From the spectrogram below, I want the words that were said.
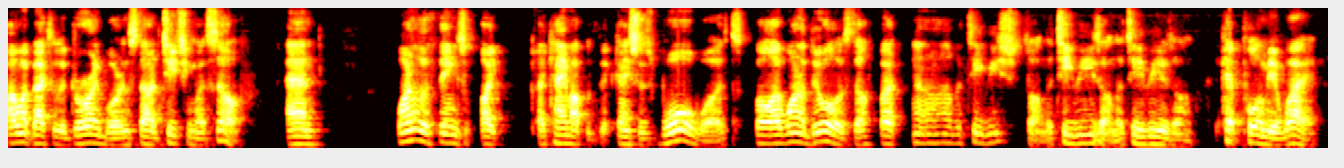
I went back to the drawing board and started teaching myself. And one of the things I, I came up with against this wall was, well, I want to do all this stuff, but you know, the TV's on, the TV's on, the TV is on. It kept pulling me away.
